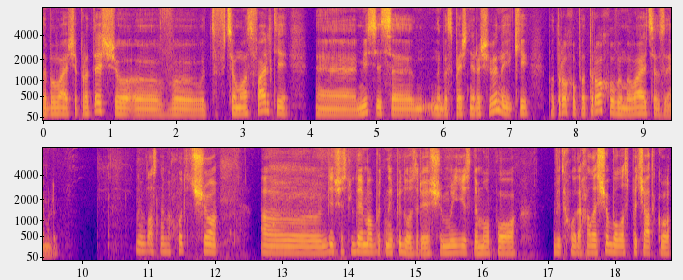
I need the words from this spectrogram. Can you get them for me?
забуваючи про те, що е, в, от в цьому асфальті е, містяться небезпечні речовини, які потроху-потроху вимиваються в землю. Ну, власне, виходить, що е, більшість людей, мабуть, не підозрює, що ми їздимо по відходах. Але що було спочатку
